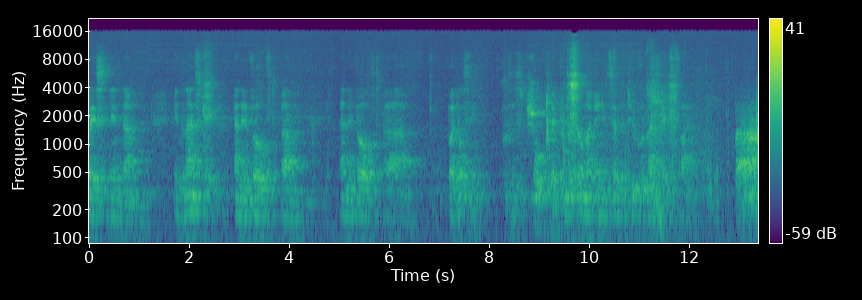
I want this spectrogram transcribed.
place in, um, in the landscape and involved, um, and involved uh, Boydolfi. This is a short clip from the film I made in 72 called Landscape of Fire.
